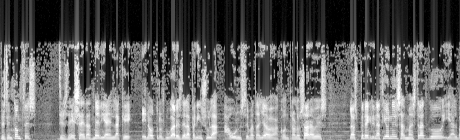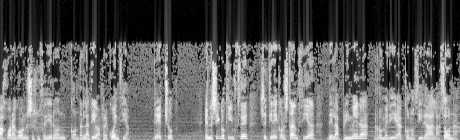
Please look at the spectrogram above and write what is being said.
Desde entonces, desde esa Edad Media en la que en otros lugares de la península aún se batallaba contra los árabes, las peregrinaciones al Maestrazgo y al Bajo Aragón se sucedieron con relativa frecuencia. De hecho, En el siglo XV se tiene constancia de la primera romería conocida a la zona.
